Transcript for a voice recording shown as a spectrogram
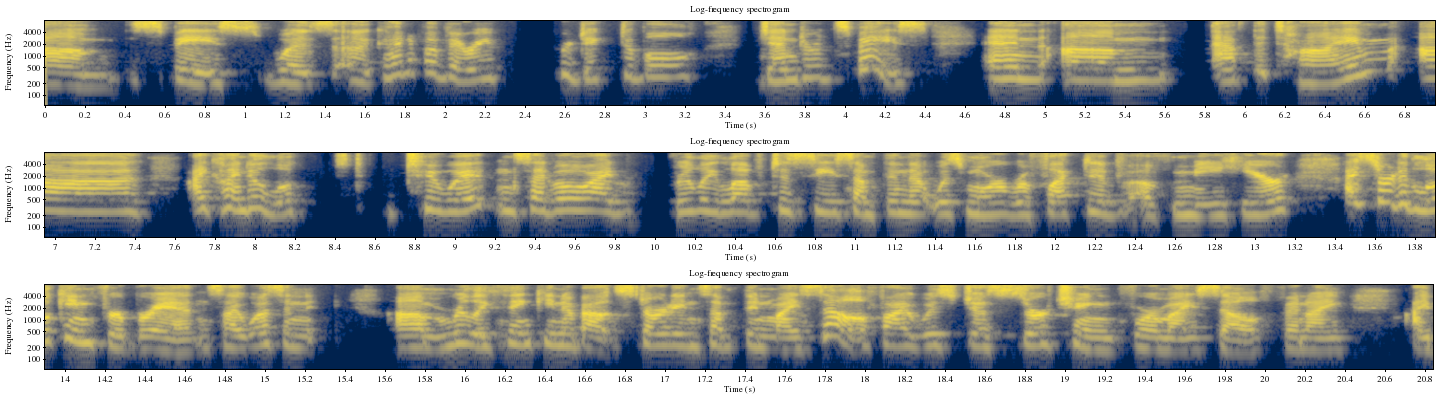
um, space was a, kind of a very predictable gendered space. And um, at the time, uh, I kind of looked to it and said, well, I'd really love to see something that was more reflective of me here." I started looking for brands. I wasn't um, really thinking about starting something myself. I was just searching for myself, and I I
